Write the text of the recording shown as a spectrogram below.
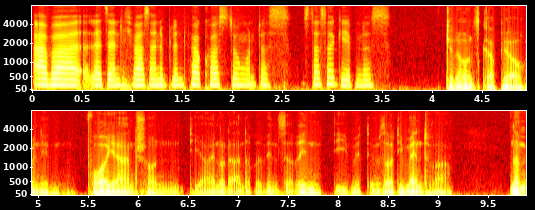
aber letztendlich war es eine Blindverkostung und das ist das Ergebnis. Genau, und es gab ja auch in den Vorjahren schon die ein oder andere Winzerin, die mit im Sortiment war. Und am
